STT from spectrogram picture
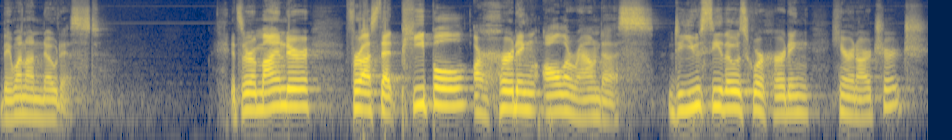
They went unnoticed. It's a reminder for us that people are hurting all around us. Do you see those who are hurting here in our church?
